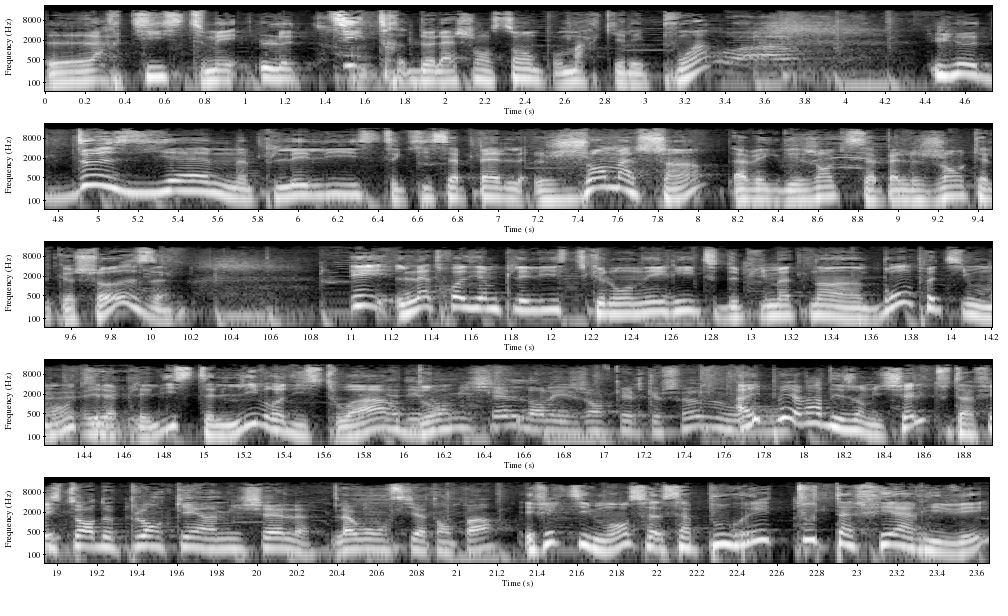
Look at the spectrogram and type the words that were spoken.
l'artiste, mais le titre de la chanson pour marquer les points. Une deuxième playlist qui s'appelle Jean Machin, avec des gens qui s'appellent Jean quelque chose. Et la troisième playlist que l'on hérite depuis maintenant un bon petit moment, qui est la playlist Livre Il y d'histoire. a des dont... Jean-Michel dans les gens quelque chose ou- Ah, il peut y avoir des Jean-Michel, tout à fait. Histoire de planquer un Michel là où on s'y attend pas. Effectivement, ça, ça pourrait tout à fait arriver.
